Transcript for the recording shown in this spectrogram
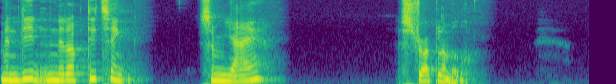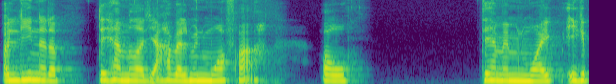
men lige netop de ting, som jeg struggler med, og lige netop det her med, at jeg har valgt min mor fra, og det her med, at min mor ikke, ikke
